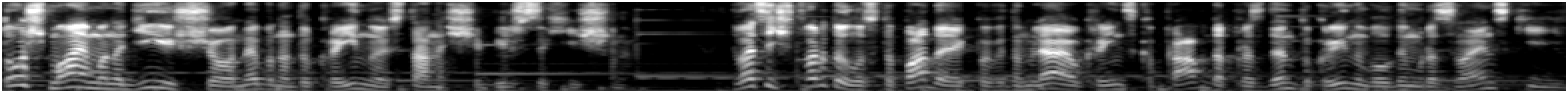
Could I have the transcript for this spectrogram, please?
Тож маємо надію, що небо над Україною стане ще більш захищеним. 24 листопада, як повідомляє Українська Правда, президент України Володимир Зеленський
